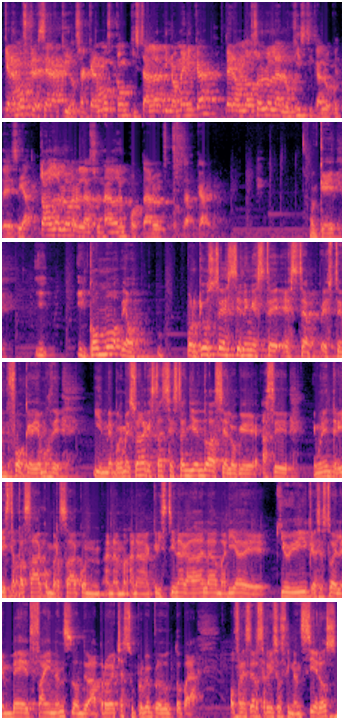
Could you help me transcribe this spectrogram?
queremos crecer aquí. O sea, queremos conquistar Latinoamérica, pero no solo la logística, lo que te decía, todo lo relacionado a importar o exportar carga. Ok. ¿Y, y cómo, digamos, por qué ustedes tienen este, este, este enfoque, digamos, de y porque me suena que se están yendo hacia lo que hace en una entrevista pasada conversaba con Ana, Cristina Gadala, María de QE, que es esto del Embedded Finance, donde aprovecha su propio producto para ofrecer servicios financieros.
